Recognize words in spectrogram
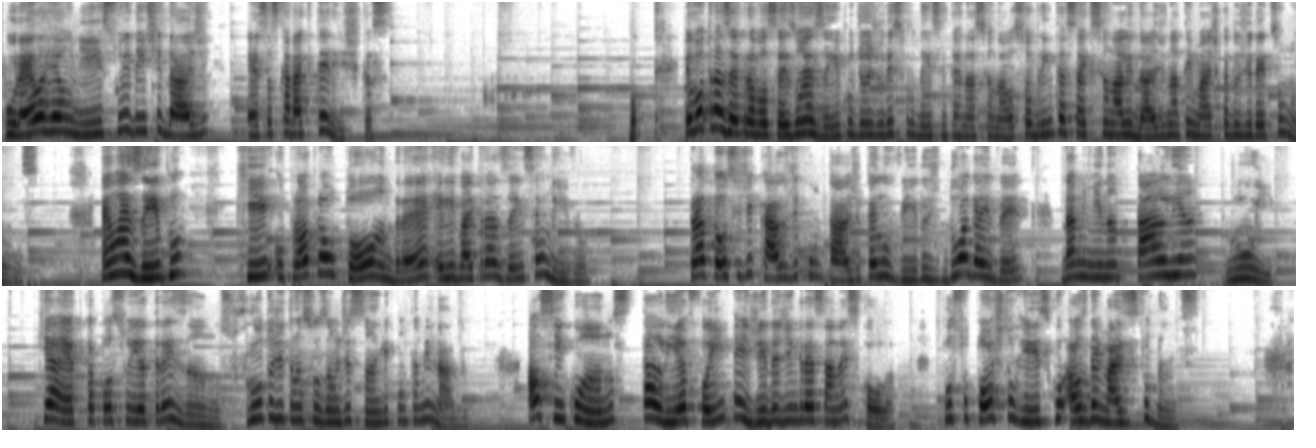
por ela reunir em sua identidade essas características. Bom, eu vou trazer para vocês um exemplo de uma jurisprudência internacional sobre interseccionalidade na temática dos direitos humanos. É um exemplo que o próprio autor, André, ele vai trazer em seu livro. Tratou-se de caso de contágio pelo vírus do HIV da menina Talia Lui, que à época possuía 3 anos, fruto de transfusão de sangue contaminado. Aos 5 anos, Talia foi impedida de ingressar na escola, por suposto risco aos demais estudantes.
